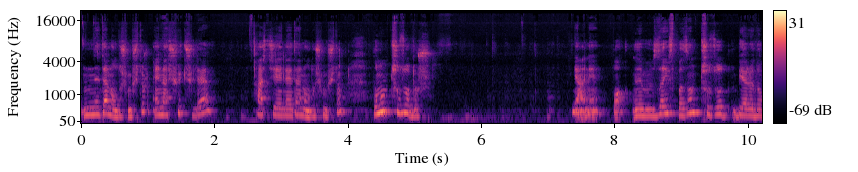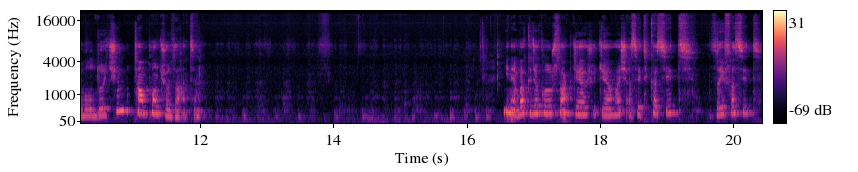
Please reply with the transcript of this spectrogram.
neden oluşmuştur? NH3 ile HCl'den oluşmuştur. Bunun tuzudur. Yani bu e, zayıf bazın tuzu bir arada bulduğu için bu tampon çözelti. Yine bakacak olursak CH3, CH, asetik asit, zayıf asit.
